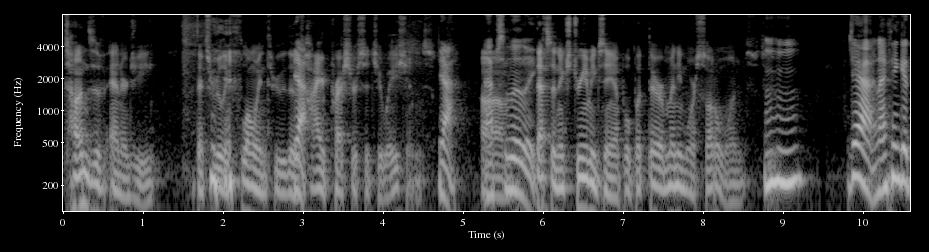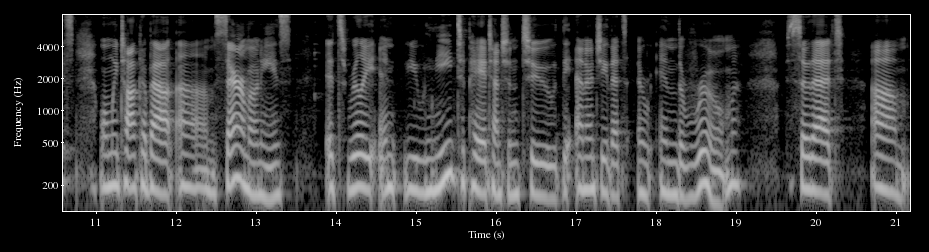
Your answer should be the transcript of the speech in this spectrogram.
tons of energy that's really flowing through those Yeah. high pressure situations. Yeah. Um, Absolutely. That's an extreme example, but there are many more subtle ones. Yeah, and I think it's when we talk about um, ceremonies, it's really and you need to pay attention to the energy that's in the room, so that um,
